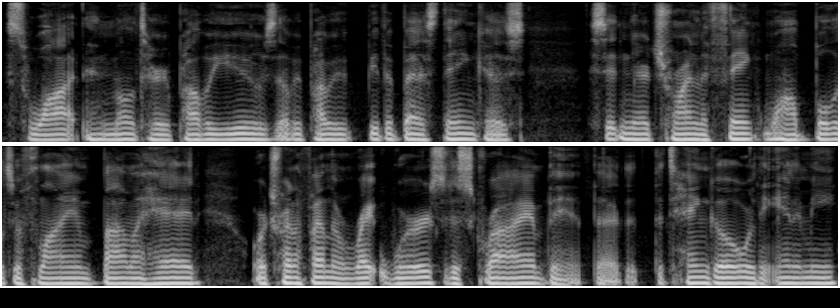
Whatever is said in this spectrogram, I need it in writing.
SWAT and military probably use. That would probably be the best thing because sitting there trying to think while bullets are flying by my head or trying to find the right words to describe the, the, the tango or the enemy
